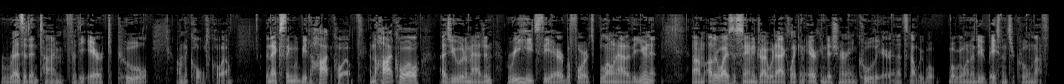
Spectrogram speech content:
resident time for the air to cool on the cold coil. The next thing would be the hot coil. And the hot coil, as you would imagine, reheats the air before it's blown out of the unit. Um, otherwise, the Sani-Dry would act like an air conditioner and cool the air, and that's not what, what we want to do. Basements are cool enough.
